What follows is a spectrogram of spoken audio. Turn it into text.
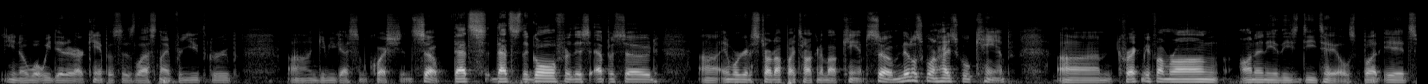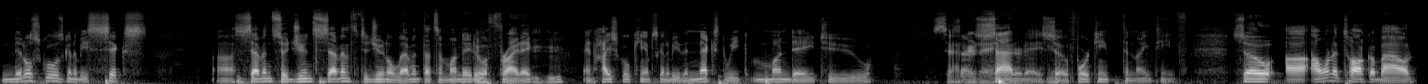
you know, what we did at our campuses last night for youth group, uh, and give you guys some questions. So that's that's the goal for this episode, uh, and we're going to start off by talking about camp. So middle school and high school camp. Um, correct me if I'm wrong on any of these details, but it's middle school is going to be six. Uh, seven, so June seventh to June eleventh. That's a Monday to a Friday, and high school camp's going to be the next week, Monday to Saturday. Saturday, so 14th to 19th. So uh, I want to talk about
